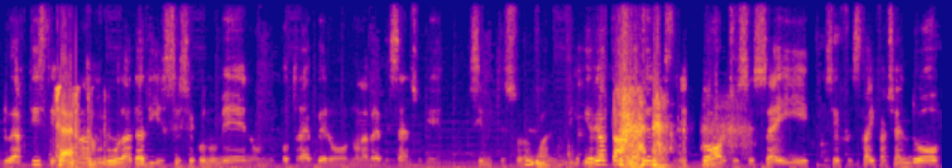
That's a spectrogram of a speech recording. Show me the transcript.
Due artisti che Certo. non hanno nulla da dirsi, secondo me non potrebbero, non avrebbe senso che si mettessero a fare un film. In realtà la gente se ne accorge se sei, se stai facendo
